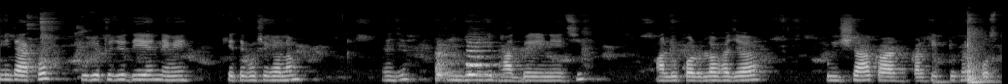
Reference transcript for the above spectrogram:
এই দেখো, পুজো টুজো দিয়ে নেমে খেতে বসে গেলাম। এই যে তিনজনে ভাত বেড়ে নিয়েছি। আলু করলা ভাজা পুঁই শাক আর কালকে একটুখানি পোস্ত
